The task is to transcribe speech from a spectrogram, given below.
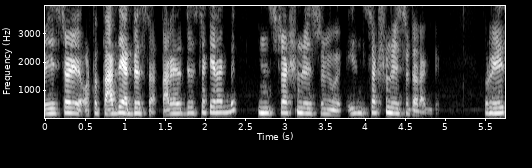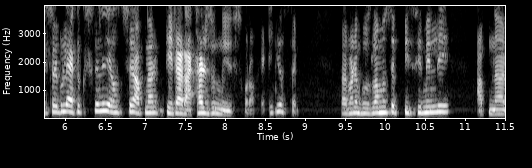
রেজিস্টারের অর্থাৎ তার যে অ্যাড্রেসটা তার অ্যাড্রেসটা কে রাখবে ইনস্ট্রাকশন রেজিস্টার ইনস্ট্রাকশন রেজিস্টারটা রাখবে তো রেজিস্টারগুলো অ্যাকচুয়ালি হচ্ছে আপনার ডেটা রাখার জন্য ইউজ করা হয় ঠিক আছে তার মানে বুঝলাম হচ্ছে পিসি মেনলি আপনার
